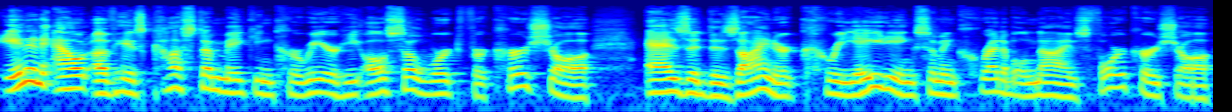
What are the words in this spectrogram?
in and out of his custom making career, he also worked for Kershaw as a designer, creating some incredible knives for Kershaw,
